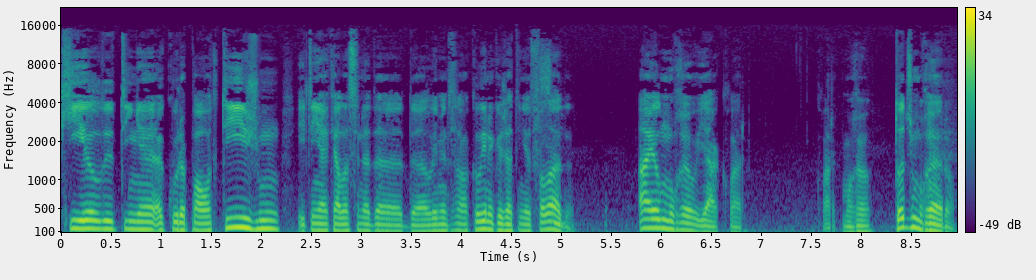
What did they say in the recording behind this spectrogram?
que ele tinha a cura para o autismo e tinha aquela cena da, da alimentação alcalina que eu já tinha falado. Ah, ele morreu, já, claro. Claro que morreu. Todos morreram.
